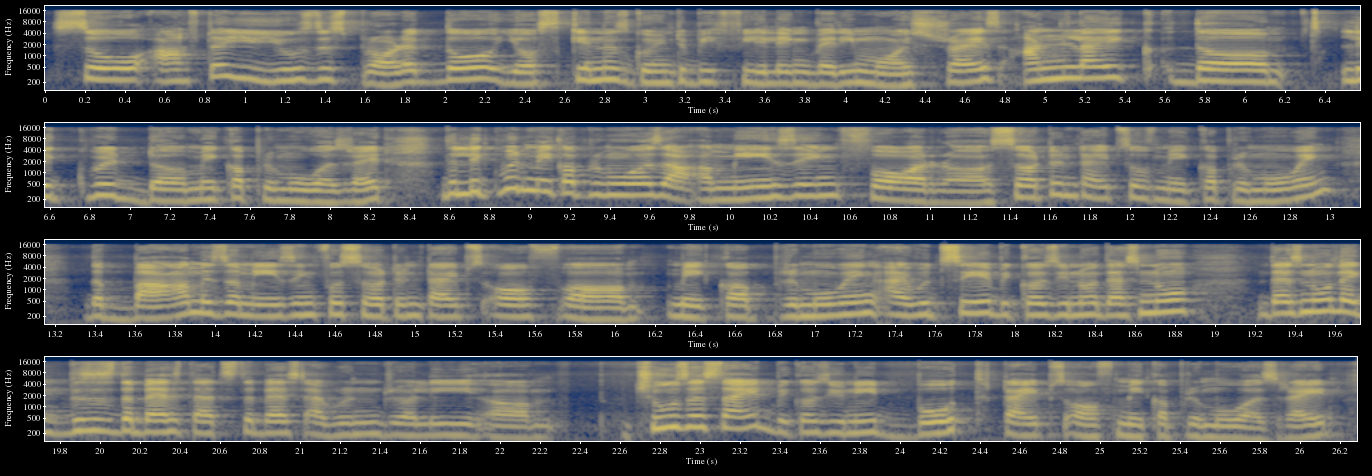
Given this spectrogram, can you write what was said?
so after you use this product though your skin is going to be feeling very moisturized unlike the liquid uh, makeup removers right? The liquid makeup removers are amazing for uh, certain types of makeup removing. The balm is amazing for certain types of uh, makeup removing i would say because you know there's no there's no like this is the best that's the best. I wouldn't really um, choose a side because you need both types of makeup removers right?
